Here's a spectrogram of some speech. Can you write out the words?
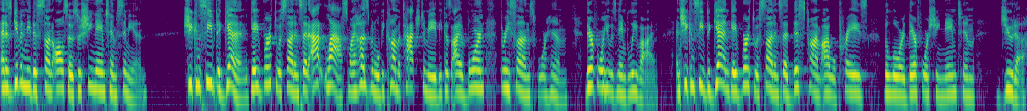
and has given me this son also. So she named him Simeon. She conceived again, gave birth to a son, and said, At last my husband will become attached to me because I have borne three sons for him. Therefore he was named Levi. And she conceived again, gave birth to a son, and said, This time I will praise the Lord. Therefore she named him Judah.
